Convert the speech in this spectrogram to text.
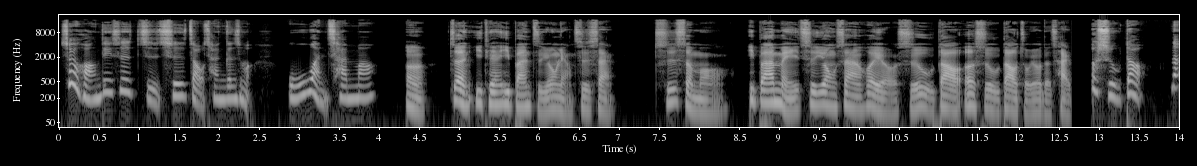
所以皇帝是只吃早餐跟什么午晚餐吗？嗯，朕一天一般只用两次膳，吃什么？一般每一次用膳会有十五到二十五道左右的菜。二十五道？那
